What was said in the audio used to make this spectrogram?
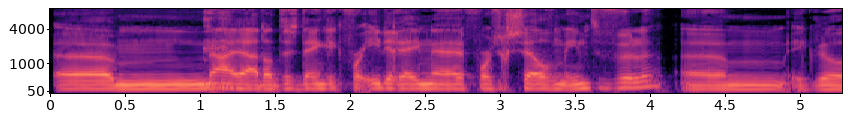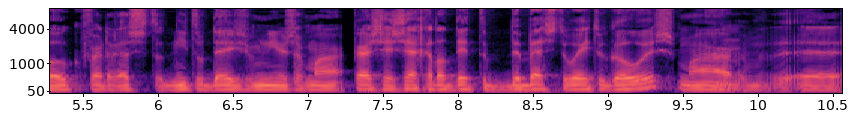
Ehm, nou ja, dat is denk ik voor iedereen eh, voor zichzelf om in te vullen. Ehm, ik wil ook verder rest niet op deze manier zeg maar, per se zeggen dat dit de, de beste way to go is. Maar eh,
